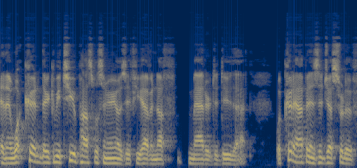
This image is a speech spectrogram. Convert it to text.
and then what could there could be two possible scenarios if you have enough matter to do that. What could happen is it just sort of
